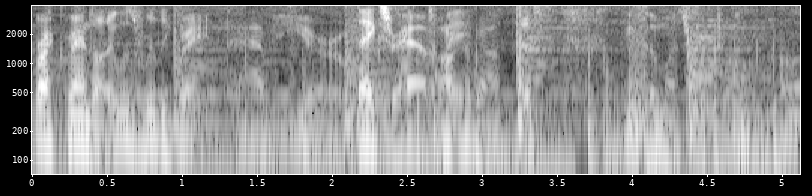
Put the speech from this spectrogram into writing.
Breck Crandell, it was really great to have you here. Thanks for having talk me. about this. Thanks so much for joining.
